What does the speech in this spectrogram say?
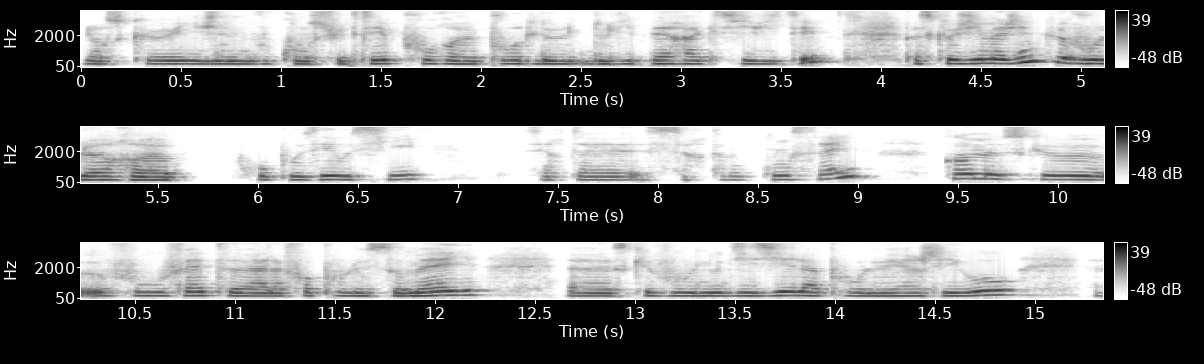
lorsqu'ils viennent vous consulter pour, euh, pour de, de l'hyperactivité Parce que j'imagine que vous leur euh, proposez aussi certains, certains conseils comme ce que vous faites à la fois pour le sommeil, euh, ce que vous nous disiez là pour le RGO. Euh,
